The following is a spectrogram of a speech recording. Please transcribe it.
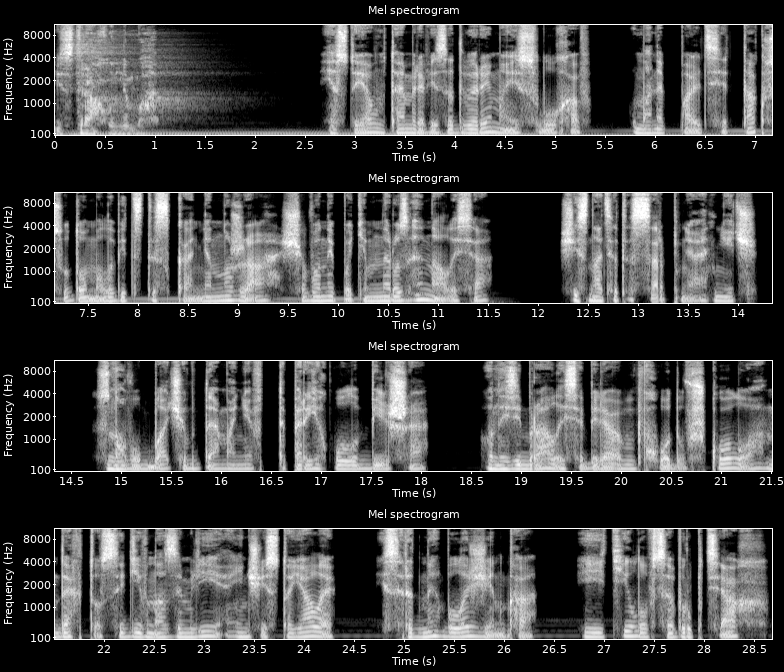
і страху нема. Я стояв у темряві за дверима і слухав. У мене пальці так судомило від стискання ножа, що вони потім не розгиналися. 16 серпня, ніч. Знову бачив демонів, тепер їх було більше. Вони зібралися біля входу в школу, дехто сидів на землі, інші стояли, і серед них була жінка. Її тіло все в рубцях,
